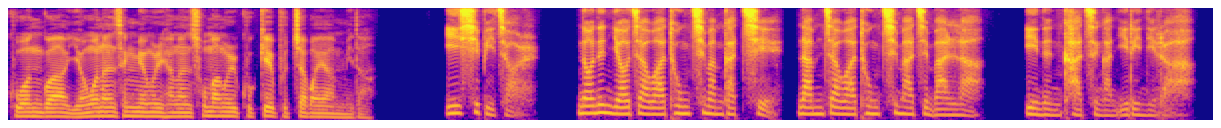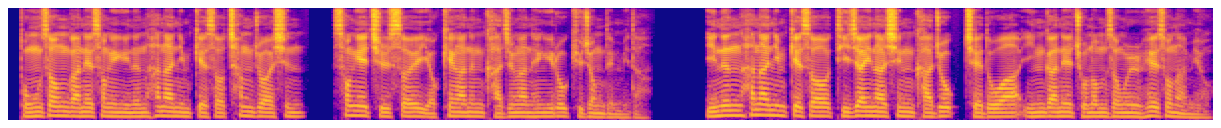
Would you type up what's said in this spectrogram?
구원과 영원한 생명을 향한 소망을 굳게 붙잡아야 합니다. 22절. 너는 여자와 동침함 같이 남자와 동침하지 말라. 이는 가증한 일이니라. 동성 간의 성행위는 하나님께서 창조하신 성의 질서에 역행하는 가증한 행위로 규정됩니다. 이는 하나님께서 디자인하신 가족 제도와 인간의 존엄성을 훼손하며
